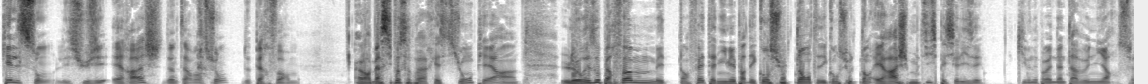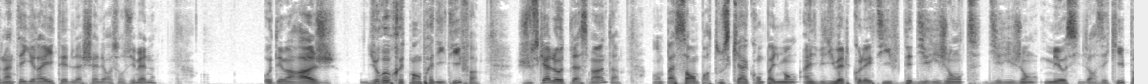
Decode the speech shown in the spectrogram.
Quels sont les sujets RH d'intervention de Perform? Alors merci pour cette première question Pierre. Le réseau Perform est en fait animé par des consultantes et des consultants RH multispécialisés qui nous permettre d'intervenir sur l'intégralité de la chaîne des ressources humaines au démarrage du recrutement prédictif jusqu'à placement, en passant par tout ce qui est accompagnement individuel collectif des dirigeantes, dirigeants, mais aussi de leurs équipes.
